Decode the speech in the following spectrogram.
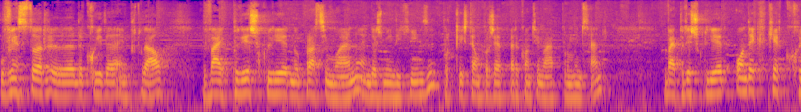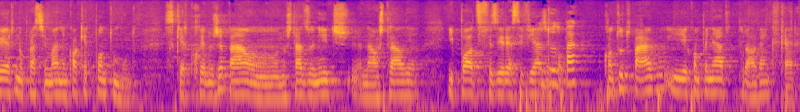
o vencedor eh, da corrida em Portugal vai poder escolher no próximo ano, em 2015, porque isto é um projeto para continuar por muitos anos, vai poder escolher onde é que quer correr no próximo ano em qualquer ponto do mundo. Se quer correr no Japão, nos Estados Unidos, na Austrália, e pode fazer essa viagem. Com tudo pago? Com tudo pago e acompanhado por alguém que queira.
